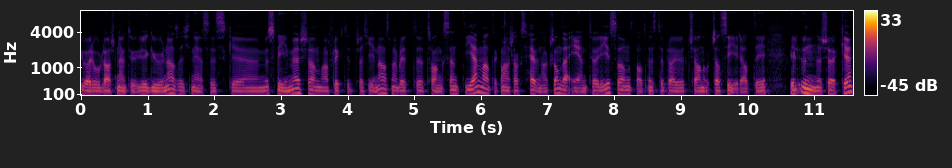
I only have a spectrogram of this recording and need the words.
Joar Hoel Larsen nevnte jo uigurene, altså kinesiske muslimer som har flyktet fra Kina og som er blitt eh, tvangssendt hjem. At det kan være en slags hevnaksjon. Det er én teori som statsminister Prayut Chan-Ocha sier at de vil undersøke,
